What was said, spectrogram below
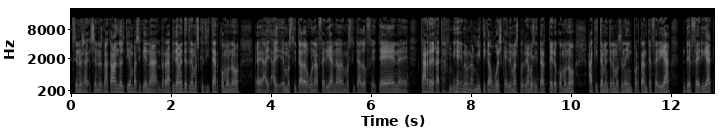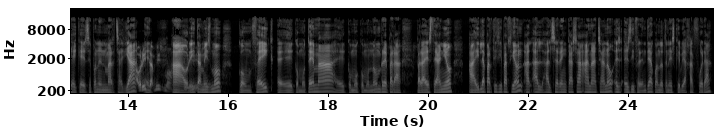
Se nos, se nos va acabando el tiempo, así que na- rápidamente tenemos que citar, como no, eh, hay- hay- hemos citado alguna feria, ¿no? Hemos citado Fetén, eh, Tárrega también, una mítica Huesca y demás podríamos citar, pero como no, aquí también tenemos una importante feria de feria que, que se pone en marcha ya. Ahorita mismo, Ah, ahorita sí. mismo, con Fake eh, como tema, eh, como, como nombre para, para este año. Ahí la participación, al, al- al ser en casa, Ana Chano, es, es diferente a cuando tenéis que viajar fuera.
